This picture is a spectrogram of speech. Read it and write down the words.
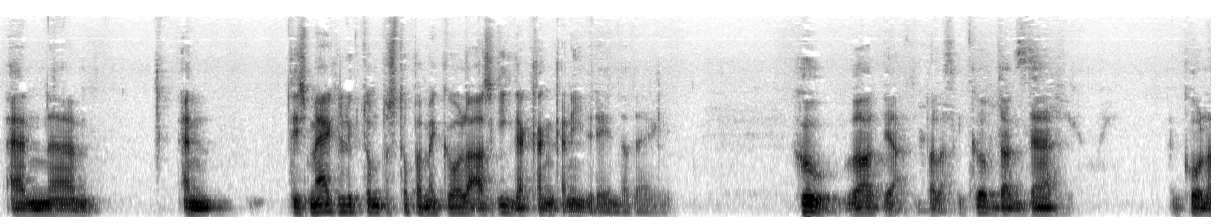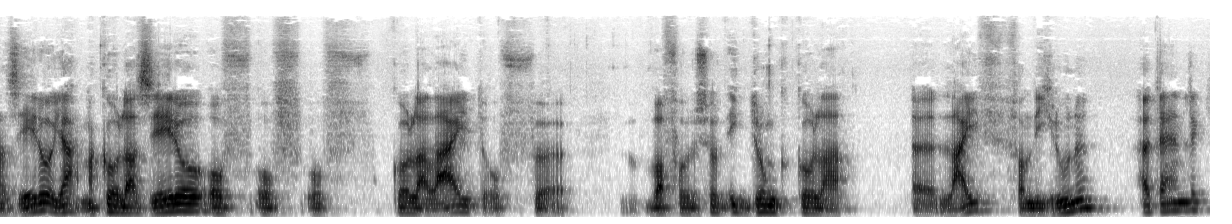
En, uh, en het is mij gelukt om te stoppen met cola. Als ik dat kan, kan iedereen dat eigenlijk. Goed, wat, ja, voilà. ik hoop dat daar... Cola Zero, ja, maar Cola Zero of, of, of Cola Light of uh, wat voor soort... Ik dronk Cola uh, Live van die groene, uiteindelijk.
